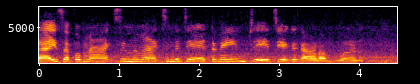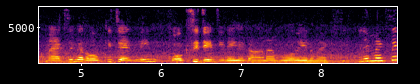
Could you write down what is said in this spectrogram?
ഗായ്സ് അപ്പം മാക്സ് ഇന്ന് മാക്സിന്റെ ചേട്ടനെയും ചേച്ചിയൊക്കെ കാണാൻ പോവാണ്. മാക്സിന്റെ റോക്കി ചേട്ടനെയും ഫോക്സി ചേച്ചിനെയൊക്കെ കാണാൻ പോവുകയാണ് മാക്സി. അല്ലേ മാക്സി?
